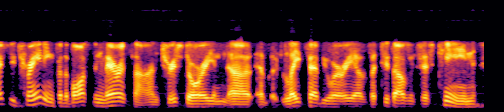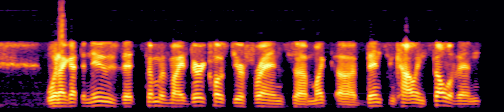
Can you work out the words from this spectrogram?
actually training for the Boston Marathon, true story, in uh, late February of uh, 2015 when I got the news that some of my very close dear friends, uh, Mike uh, Vince and Colleen Sullivan,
